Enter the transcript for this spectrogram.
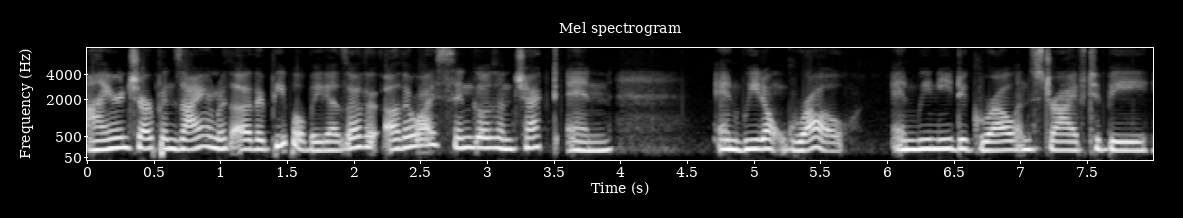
iron sharpens iron with other people because other, otherwise sin goes unchecked and and we don't grow. And we need to grow and strive to be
